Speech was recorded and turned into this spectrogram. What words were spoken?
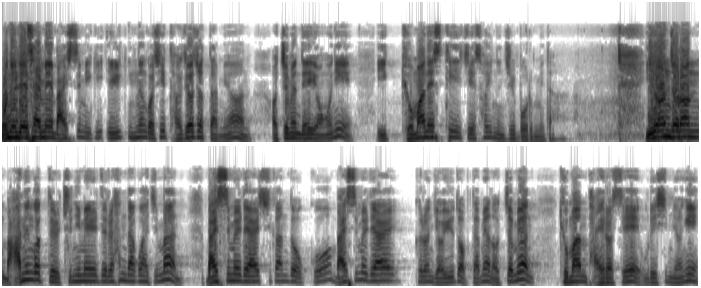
오늘 내 삶에 말씀 읽는 것이 더뎌졌다면 어쩌면 내 영혼이 이 교만의 스테이지에 서 있는 줄 모릅니다. 이런저런 많은 것들, 주님의 일들을 한다고 하지만 말씀을 대할 시간도 없고 말씀을 대할 그런 여유도 없다면 어쩌면 교만 바이러스에 우리 심령이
